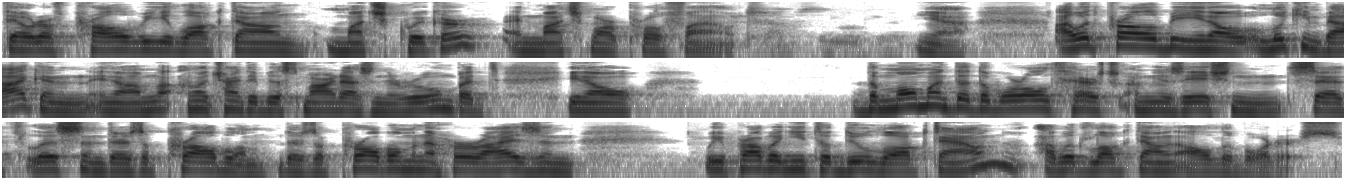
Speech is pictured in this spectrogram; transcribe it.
they would have probably locked down much quicker and much more profound. Absolutely. Yeah, I would probably, you know, looking back, and you know, I'm not, I'm not trying to be a smartass in the room, but you know, the moment that the World Health Organization said, "Listen, there's a problem. There's a problem on the horizon. We probably need to do lockdown," I would lock down all the borders.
